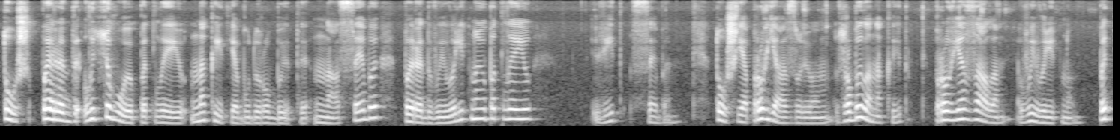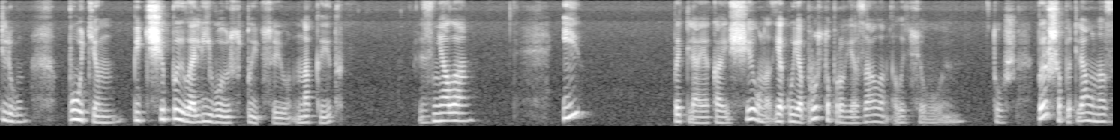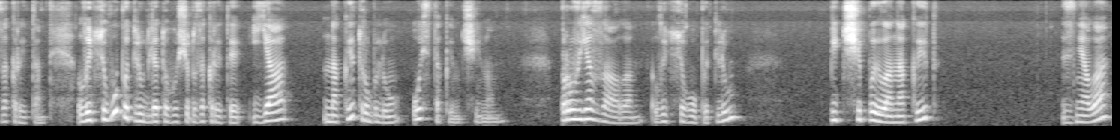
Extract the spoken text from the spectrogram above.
Тож, перед лицьовою петлею накид я буду робити на себе, перед виворітною петлею від себе. Тож я пров'язую, зробила накид, пров'язала виворітну петлю, потім підчепила лівою спицею накид, зняла, і петля, яка іще у нас, яку я просто пров'язала лицьовою. Тож, перша петля у нас закрита. Лицьову петлю для того, щоб закрити, я накид роблю ось таким чином. Пров'язала лицьову петлю, підчепила накид, зняла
